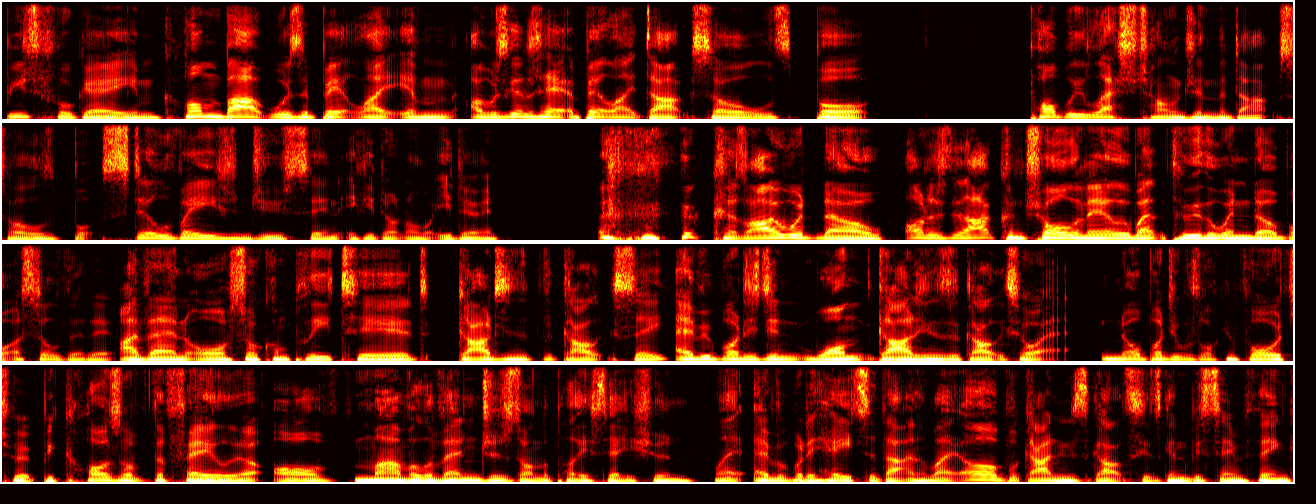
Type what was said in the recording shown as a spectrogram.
beautiful game. Combat was a bit like um, I was gonna say a bit like Dark Souls, but probably less challenging than Dark Souls, but still rage inducing if you don't know what you're doing. Because I would know. Honestly, that controller nearly went through the window, but I still did it. I then also completed Guardians of the Galaxy. Everybody didn't want Guardians of the Galaxy, or nobody was looking forward to it because of the failure of Marvel Avengers on the PlayStation. Like, everybody hated that, and like, oh, but Guardians of the Galaxy is going to be the same thing.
